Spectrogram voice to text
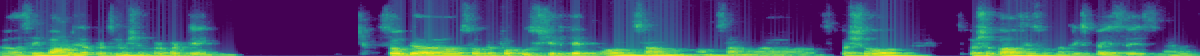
uh, say bounded approximation property, so the so the focus shifted on some on some uh, special special classes of metric spaces, and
